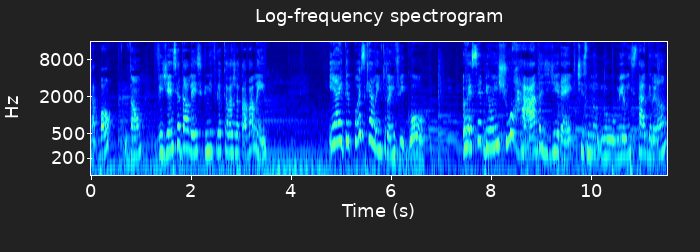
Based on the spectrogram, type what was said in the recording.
tá bom? Então, vigência da lei significa que ela já está valendo. E aí, depois que ela entrou em vigor, eu recebi uma enxurrada de directs no, no meu Instagram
